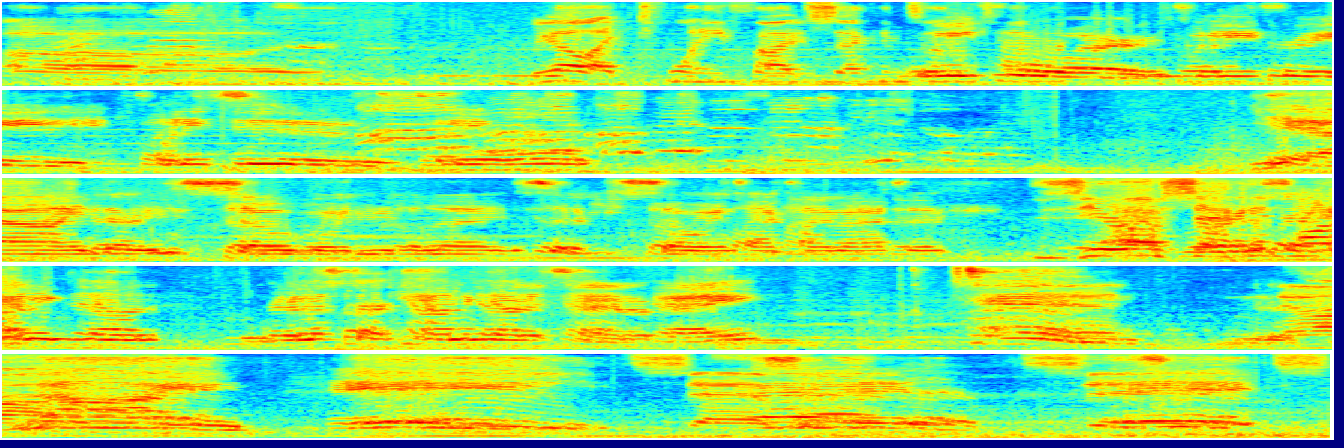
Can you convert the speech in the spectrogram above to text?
uh, we got like 25 seconds on the timer. 24, 23, 22, 21. Yeah, I know, he's so going to be delayed. It's gonna be so anticlimactic. Zero Alright, seconds We're on gonna, it. start counting down, we're gonna start counting down to 10, okay? 10, Nine, 9, 8, seven, six,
